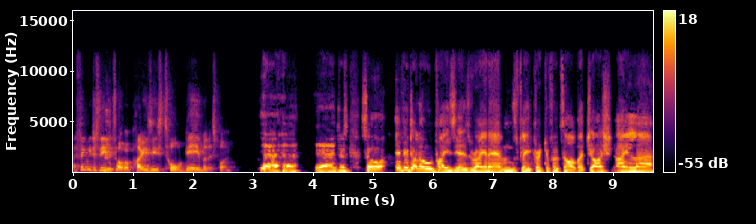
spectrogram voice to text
I think we just need to talk about Pisey's tall game at this point. Yeah, yeah. Just so if you don't know who Pisey is, Ryan Evans played cricket for all. But Josh, I'll uh,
